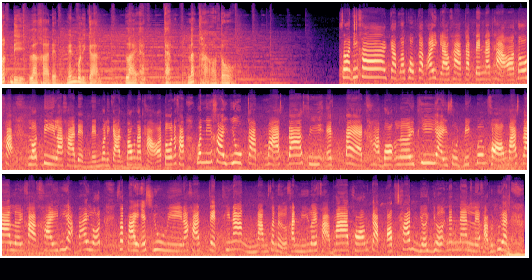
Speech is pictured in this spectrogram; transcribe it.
ลดดีราคาเด่น เน้นบริการ Line แอดแอดนัทธาออโต้สวัสดีค่ะ กลับมาพบกับอ้อยอีกแล้วค่ะ กับเต็นท์นัทถาออโต้ค่ะลดดีราคาเด่นเน้นบริการต้องนัทถาออโต้นะคะ วันนี้ค่ะอยู่กับ Mazda CX-8 ค่ะบอกเลยพี่ใหญ่สุดบิ๊กเบึ้มของ Mazda เลยค่ะ ใครที่อยากได้รถ สไตล์ SUV นะคะ 7 ที่นั่งนำเสนอคันนี้เลยค่ะ มาพร้อมกับออปชั่นเยอะๆ แน่น ๆ เลยค่ะเพื่อนๆ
